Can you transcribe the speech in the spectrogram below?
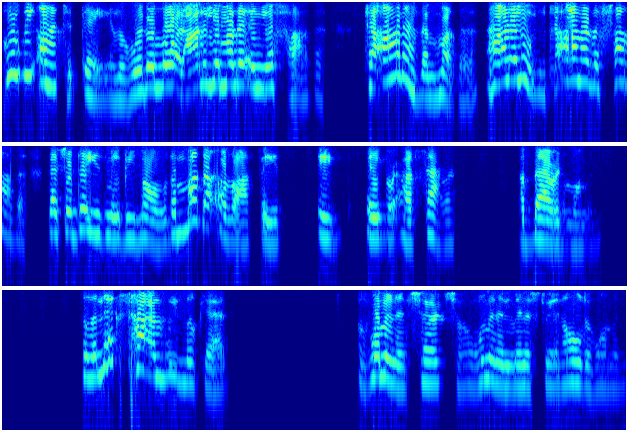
Who we are today in the word of the Lord, honor your mother and your father. To honor the mother, hallelujah, to honor the father, that your days may be long. The mother of our faith, Abraham, uh, Sarah, a barren woman. So the next time we look at a woman in church or a woman in ministry, an older woman,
